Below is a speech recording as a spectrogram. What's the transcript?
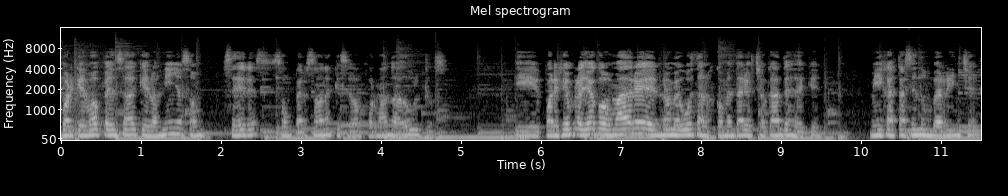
porque vos pensás que los niños son seres, son personas que se van formando adultos. Y por ejemplo, yo como madre no me gustan los comentarios chocantes de que mi hija está haciendo un berrinche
